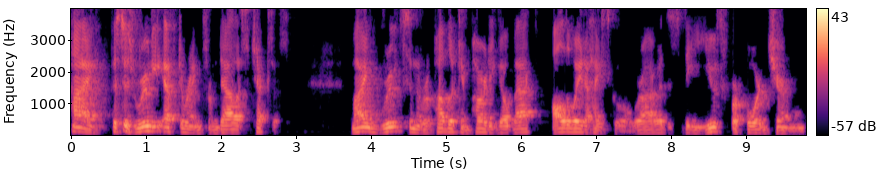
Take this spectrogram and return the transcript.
Hi, this is Rudy Oeftering from Dallas, Texas. My roots in the Republican Party go back all the way to high school, where I was the Youth for Ford chairman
